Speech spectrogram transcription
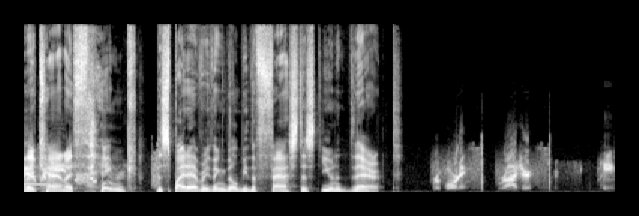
Going to the They can. I think, despite everything, they'll be the fastest unit there. Reporting. Roger. Case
